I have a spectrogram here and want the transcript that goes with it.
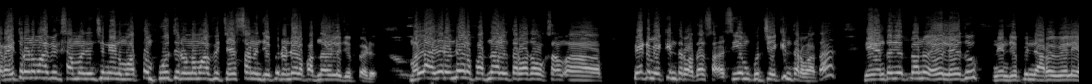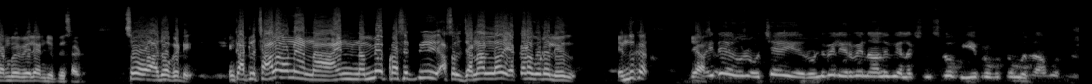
రైతు రుణమాఫీకి సంబంధించి నేను మొత్తం పూర్తి రుణమాఫీ చేస్తానని చెప్పి రెండు వేల పద్నాలుగులో చెప్పాడు. మళ్ళీ అదే రెండు వేల పద్నాలుగు తర్వాత ఒక పీఠం ఎక్కిన తర్వాత సీఎం కుర్చీ ఎక్కిన తర్వాత నేను ఎంత చెప్పాను? ఏ లేదు నేను చెప్పింది అరవై వేలు ఎనభై వేలు అని చెప్పేశాడు. సో అదొకటి. ఇంకా అట్లా చాలా ఉన్నాయన్న. ఆయన నమ్మే ప్రసక్తి అసలు జనాల్లో ఎక్కడ కూడా లేదు. ఎందుకు అయితే వచ్చే రెండు వేల ఇరవై నాలుగు ఎలక్షన్స్లో ఏ ప్రభుత్వం రాబోతుంది?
